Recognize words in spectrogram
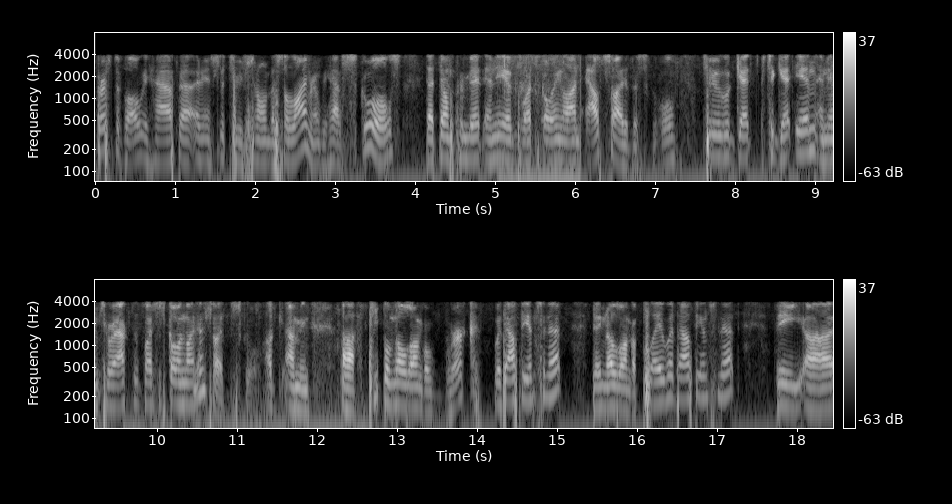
first of all, we have uh, an institutional misalignment. We have schools that don't permit any of what's going on outside of the school to get to get in and interact with what's going on inside the school. Uh, I mean, uh, people no longer work without the internet. They no longer play without the internet. They uh,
